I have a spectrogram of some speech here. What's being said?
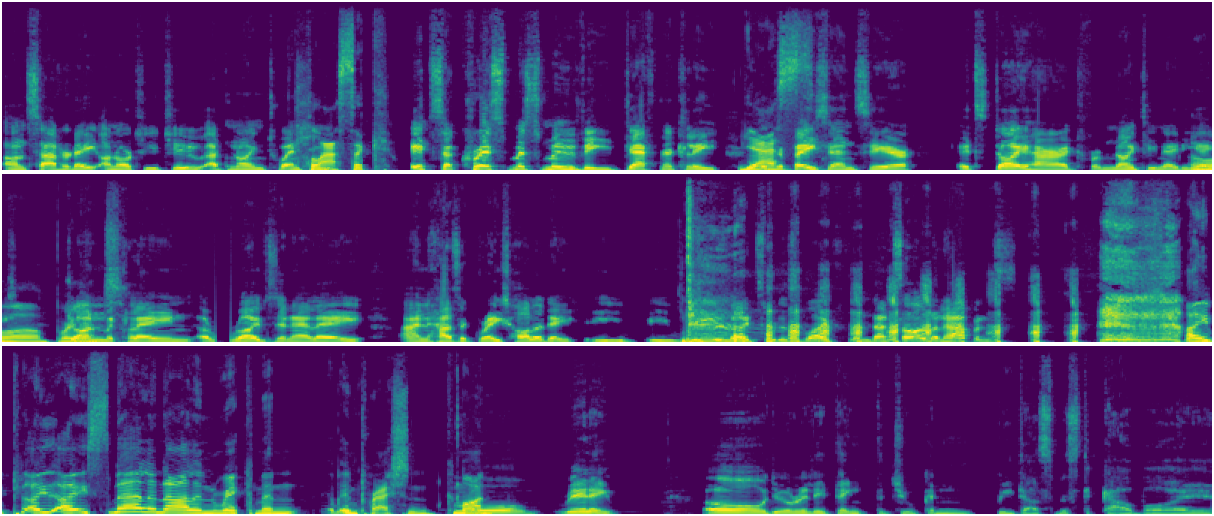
on Saturday on RTE2 at 9.20. Classic. It's a Christmas movie, definitely. Yes. The base ends here. It's Die Hard from 1988. Oh, John. McClane arrives in LA and has a great holiday. He, he reunites with his wife, and that's all that happens. I, I, I smell an Alan Rickman impression. Come on. Oh, really? Oh, do you really think that you can beat us, Mr. Cowboy?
